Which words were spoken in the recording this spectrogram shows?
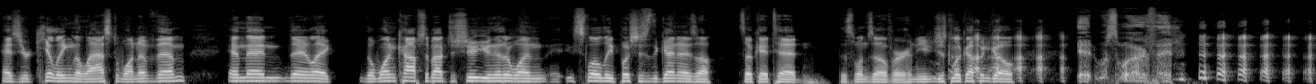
as you're killing the last one of them, and then they're like, the one cop's about to shoot you, and the other one slowly pushes the gun and is all, "It's okay, Ted. This one's over." And you just look up and go, "It was worth it. The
